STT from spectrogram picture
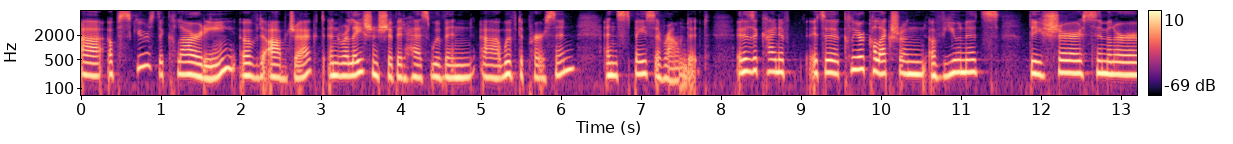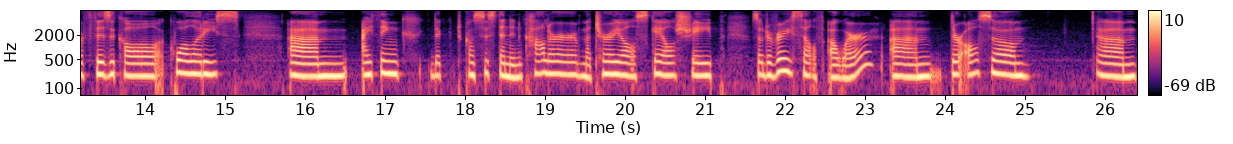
uh, obscures the clarity of the object and relationship it has within uh, with the person and space around it. It is a kind of it's a clear collection of units. They share similar physical qualities. Um, I think they're consistent in color, material, scale, shape. So they're very self-aware. Um, they're also um,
